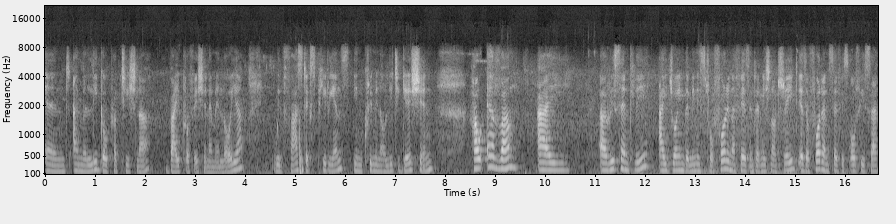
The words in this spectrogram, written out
and I'm a legal practitioner by profession. I'm a lawyer with vast experience in criminal litigation. However, I uh, recently I joined the Ministry of Foreign Affairs International Trade as a foreign service officer,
